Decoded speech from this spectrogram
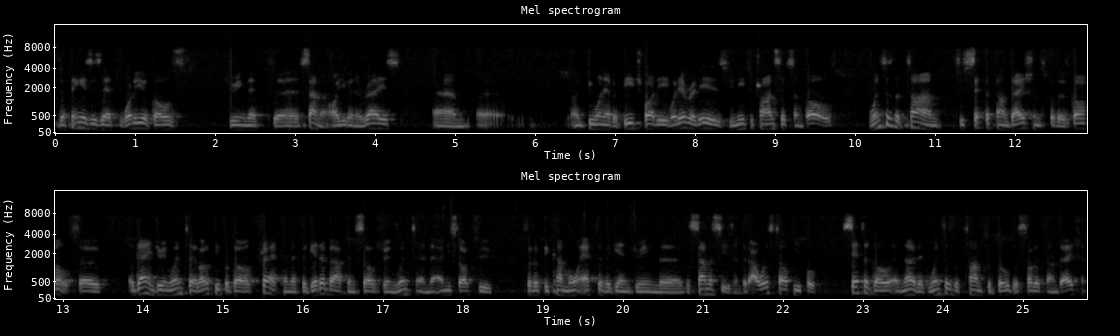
the thing is, is that what are your goals during that uh, summer? Are you going to race? Um, uh, do you want to have a beach body? Whatever it is, you need to try and set some goals winter's the time to set the foundations for those goals. So again, during winter, a lot of people go off track and they forget about themselves during winter and they only start to sort of become more active again during the, the summer season. But I always tell people, set a goal and know that winter's the time to build a solid foundation.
